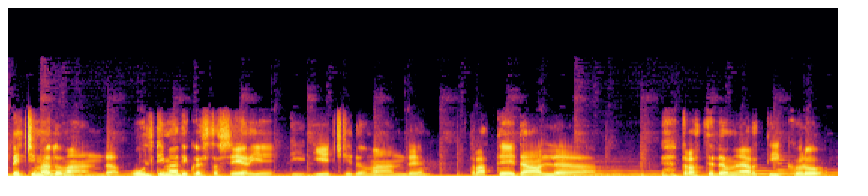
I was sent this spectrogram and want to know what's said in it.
Decima domanda, ultima di questa serie di 10 domande tratte, dal, tratte da un articolo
